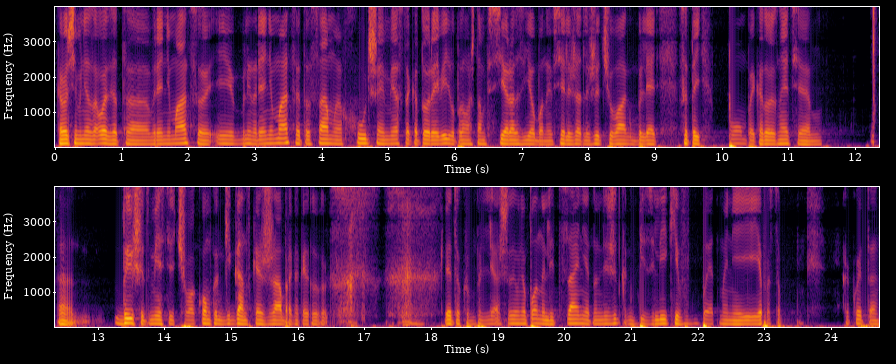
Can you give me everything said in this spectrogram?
Короче, меня завозят э, в реанимацию, и, блин, реанимация — это самое худшее место, которое я видел, потому что там все разъебаны, все лежат, лежит чувак, блядь, с этой помпой, которая, знаете, э, дышит вместе с чуваком, как гигантская жабра какая-то. Я такой, бля, что у него полное лица нет, он лежит как безликий в Бэтмене, и я просто какой-то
